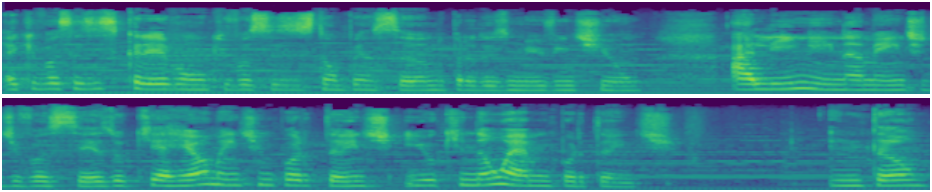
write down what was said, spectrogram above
é que vocês escrevam o que vocês estão pensando para 2021, alinhem na mente de vocês o que é realmente importante e o que não é importante. Então,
